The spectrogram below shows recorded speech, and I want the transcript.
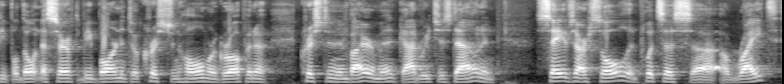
people don't necessarily have to be born into a Christian home or grow up in a Christian environment. God reaches down and saves our soul and puts us uh, right,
